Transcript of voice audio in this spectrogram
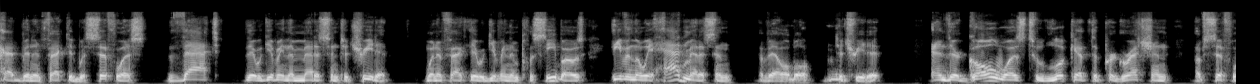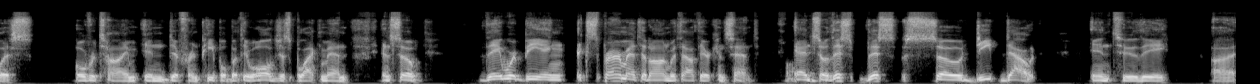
had been infected with syphilis that they were giving them medicine to treat it, when in fact they were giving them placebos, even though we had medicine available mm-hmm. to treat it. And their goal was to look at the progression of syphilis over time in different people, but they were all just black men. And so they were being experimented on without their consent. And so this, this sowed deep doubt into the uh,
